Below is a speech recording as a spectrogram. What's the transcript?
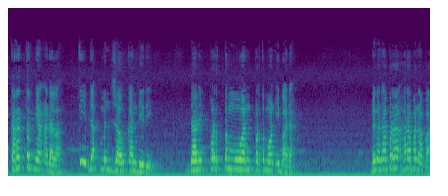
Karakternya adalah tidak menjauhkan diri dari pertemuan-pertemuan ibadah. Dengan harapan apa?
